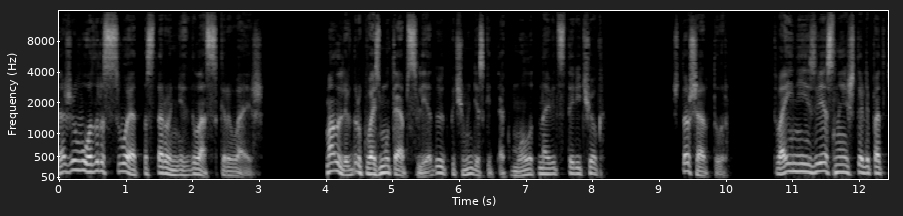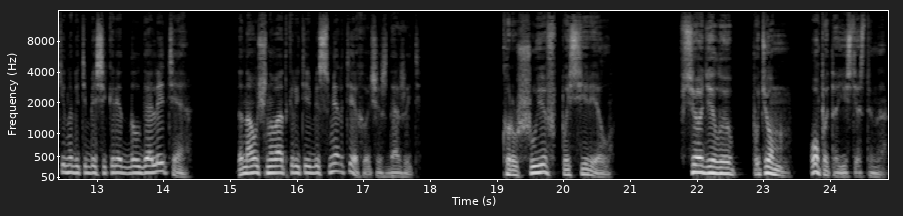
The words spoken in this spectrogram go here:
Даже возраст свой от посторонних глаз скрываешь. Мало ли, вдруг возьмут и обследуют, почему, дескать, так молод на вид старичок. Что ж, Артур, твои неизвестные, что ли, подкинули тебе секрет долголетия? До научного открытия бессмертия хочешь дожить? Крушуев посерел. «Все делаю путем опыта, естественно».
